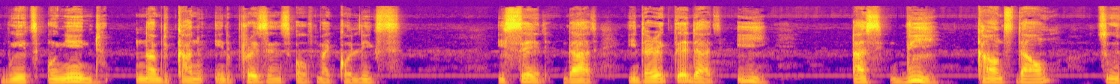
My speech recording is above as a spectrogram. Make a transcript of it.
with Onyendu Nnamdi in the presence of my colleagues. He said that he directed that he, as we count down to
